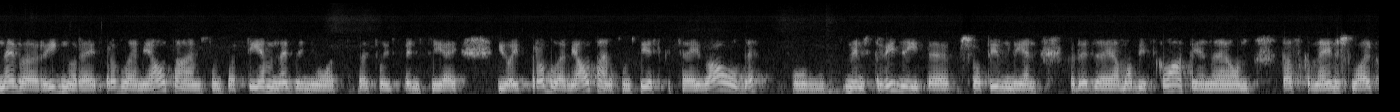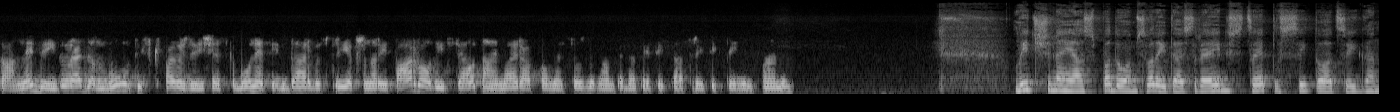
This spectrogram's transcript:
nevar ignorēt problēmu jautājumus un par tiem neziņot veselības ministrijai, jo ir problēma jautājums mums ieskicēja valde. Un ministra vizīte šo pirmdienu, kad redzējām objektu klātienē, un tas, ka mēnešu laikā nebija redzami būtiski pavirzījušies, ka būvniecības darbas priekš un arī pārvaldības jautājumi vairāk, ko mēs uzdevām, tad attiecīgi tās arī tika pieņemts lēmums. Līdzšinējās padomas vadītājs Reinis Ceplis situāciju gan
